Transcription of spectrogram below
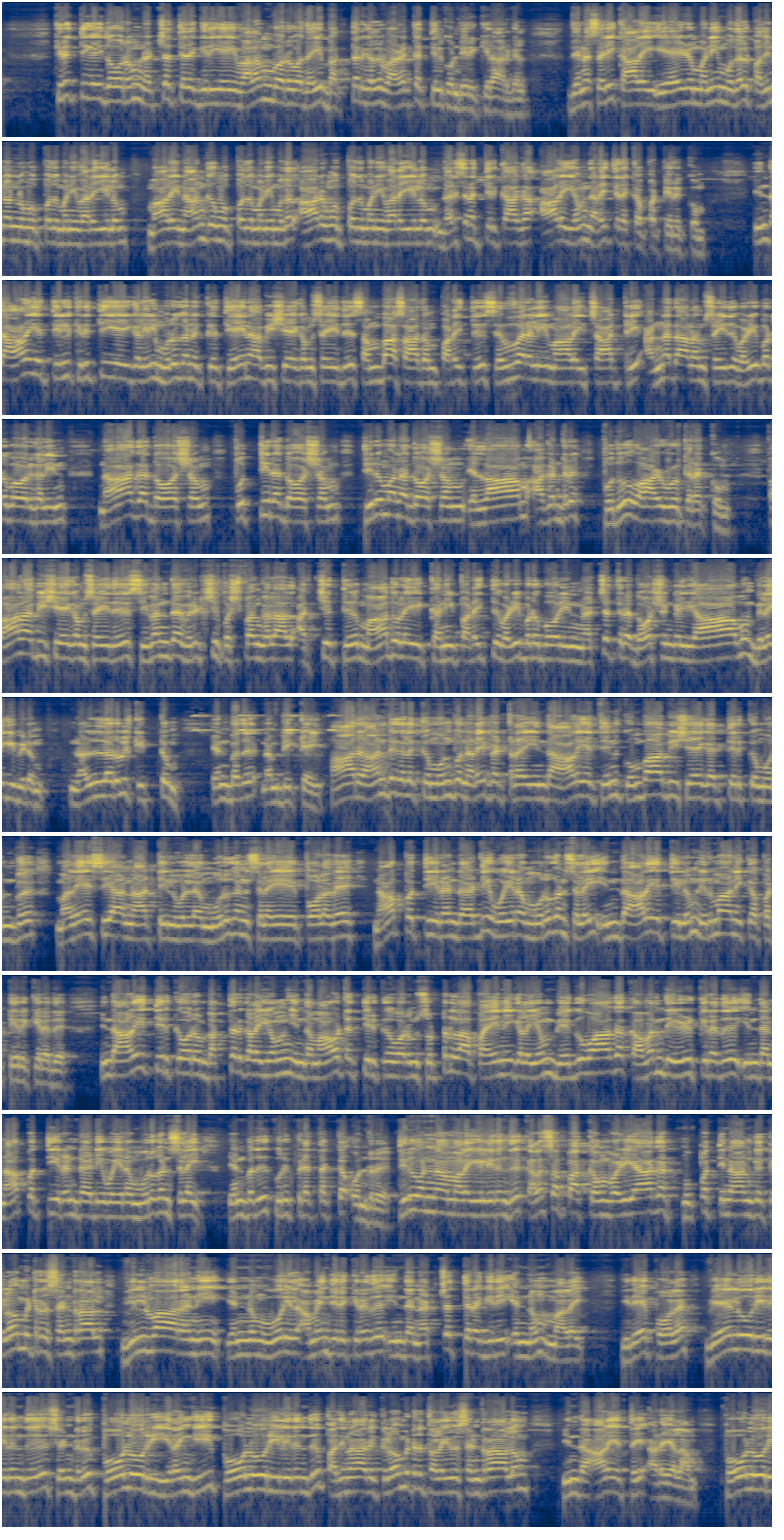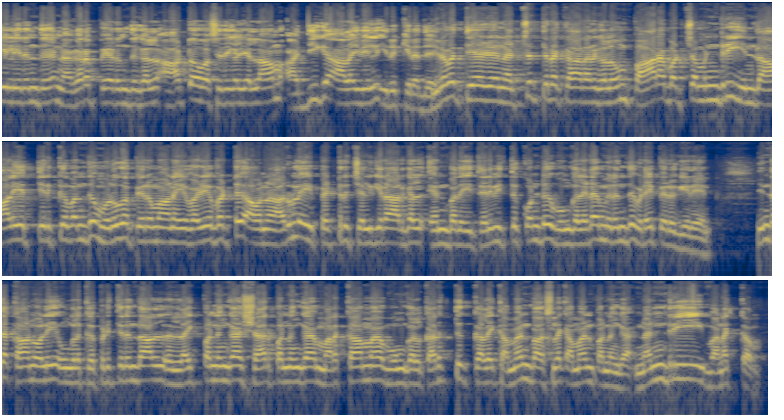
கிருத்திகை தோறும் நட்சத்திரகிரியை வலம் வருவதை பக்தர்கள் வழக்கத்தில் கொண்டிருக்கிறார்கள். தினசரி காலை ஏழு மணி முதல் பதினொன்று முப்பது மணி வரையிலும் மாலை நான்கு முப்பது மணி முதல் ஆறு முப்பது மணி வரையிலும் தரிசனத்திற்காக ஆலயம் நடை திறக்கப்பட்டிருக்கும். இந்த ஆலயத்தில் கிருத்திகைகளில் முருகனுக்கு தேனாபிஷேகம் செய்து சம்பா சாதம் படைத்து செவ்வரளி மாலை சாற்றி அன்னதானம் செய்து வழிபடுபவர்களின் நாகதோஷம் புத்திர தோஷம் திருமண தோஷம் எல்லாம் அகன்று புது வாழ்வு பிறக்கும். பாலாபிஷேகம் செய்து சிவந்த விருட்சி புஷ்பங்களால் அர்ச்சித்து மாதுளை கனி படைத்து வழிபடுபோரின் நட்சத்திர தோஷங்கள் யாவும் விலகிவிடும். நல்லருள் கிட்டும். என்பது நம்பிக்கை. ஆறு ஆண்டுகளுக்கு முன்பு நடைபெற்ற இந்த ஆலயத்தின் கும்பாபிஷேகத்திற்கு முன்பு மலேசியா நாட்டில் உள்ள முருகன் சிலையைப் போலவே நாற்பத்தி இரண்டு அடி உயர முருகன் சிலை இந்த ஆலயத்திலும் நிர்மாணிக்கப்பட்டிருக்கிறது. இந்த ஆலயத்திற்கு வரும் பக்தர்களையும் இந்த மாவட்டத்திற்கு வரும் சுற்றுலா பயணிகளையும் வெகுவாக கவர்ந்து இழுக்கிறது இந்த நாற்பத்தி இரண்டு அடி உயர முருகன் சிலை என்பது குறிப்பிடத்தக்க ஒன்று. திருவண்ணாமலையில் இருந்து கலசப்பாக்கம் வழியாக முப்பத்தி நான்கு கிலோமீட்டர் சென்றால் வில்வாரணி என்னும் ஊரில் அமைந்திருக்கிறது இந்த நட்சத்திரகிரி என்னும் மலை. இதே போல வேலூரில் இருந்து சென்று போலூர் இறங்கி போலூரில் இருந்து பதினாறு கிலோமீட்டர் தொலைவு சென்றாலும் இந்த ஆலயத்தை அடையலாம். போலூரிலிருந்து நகர பேருந்துகள் ஆட்டோ வசதிகள் எல்லாம் அதிக அளவில் இருக்கிறது. இருபத்தி ஏழு நட்சத்திரக்காரர்களும் பாரபட்சமின்றி இந்த ஆலயத்திற்கு வந்து முருகப்பெருமானை வழிபட்டு அவன் அருளை பெற்று செல்கிறார்கள் என்பதை தெரிவித்துக் கொண்டு உங்களிடமிருந்து விடைபெறுகிறேன். இந்த காணொளி உங்களுக்கு பிடித்திருந்தால் லைக் பண்ணுங்க ஷேர் பண்ணுங்க. மறக்காம உங்கள் கருத்துக்களை கமெண்ட் பாக்ஸில் கமெண்ட் பண்ணுங்க. நன்றி வணக்கம்.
